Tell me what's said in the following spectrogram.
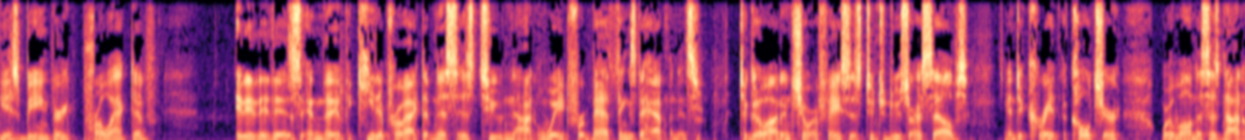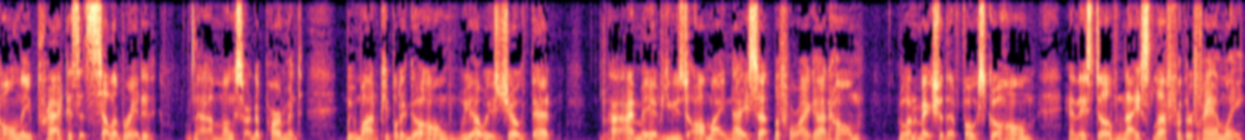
Is being very proactive? It, it is. And the, the key to proactiveness is to not wait for bad things to happen. It's to go out and show our faces, to introduce ourselves, and to create a culture where wellness is not only practiced, it's celebrated uh, amongst our department. We want people to go home. We always joke that uh, I may have used all my nice up before I got home. We want to make sure that folks go home and they still have nice left for their family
